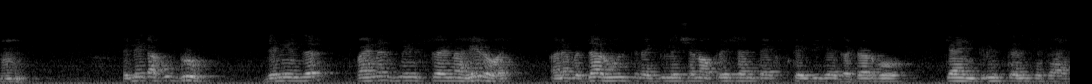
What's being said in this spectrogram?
Hmm એટલે એક આખું ગ્રુપ જેની અંદર ફાઇનાન્સ મિનિસ્ટર એના હેડ હોય અને બધા રૂલ્સ રેગ્યુલેશન ઓપરેશન ટેક્સ કઈ જગ્યાએ ઘટાડવો ક્યાં ઇન્ક્રીઝ કરી શકાય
